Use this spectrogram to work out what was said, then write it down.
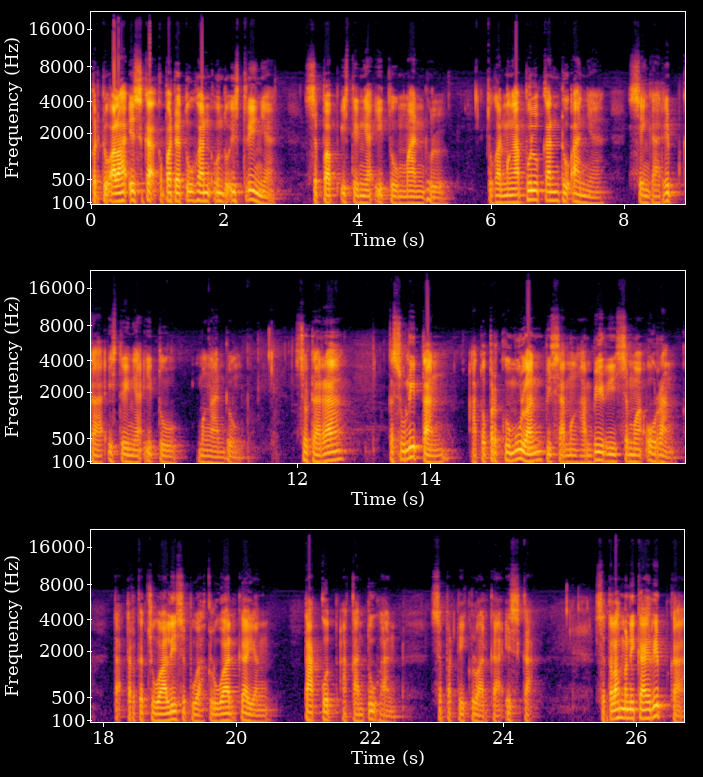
Berdoalah Iska kepada Tuhan untuk istrinya, sebab istrinya itu mandul. Tuhan mengabulkan doanya, sehingga Ribka istrinya itu mengandung. Saudara, kesulitan atau pergumulan bisa menghampiri semua orang, tak terkecuali sebuah keluarga yang takut akan Tuhan, seperti keluarga Iska. Setelah menikahi Ribka,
